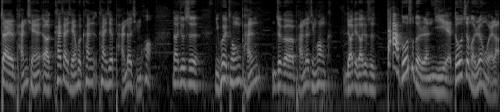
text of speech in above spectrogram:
在盘前呃开赛前会看看一些盘的情况，那就是你会从盘这个盘的情况了解到，就是大多数的人也都这么认为了。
